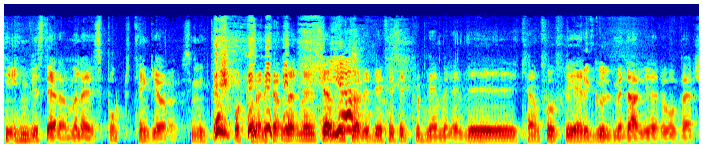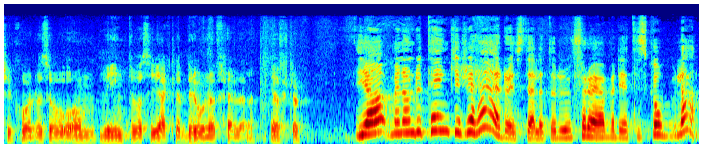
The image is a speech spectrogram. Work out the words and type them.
investerad man är i sport, tänker jag då, som inte är sportmänniska. Men, men jag ja. det, det finns ett problem med det. Vi kan få fler guldmedaljer och världsrekord och så om vi inte var så jäkla beroende av föräldrarna. Jag förstår. Ja, men om du tänker så här då istället och du för över det till skolan.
